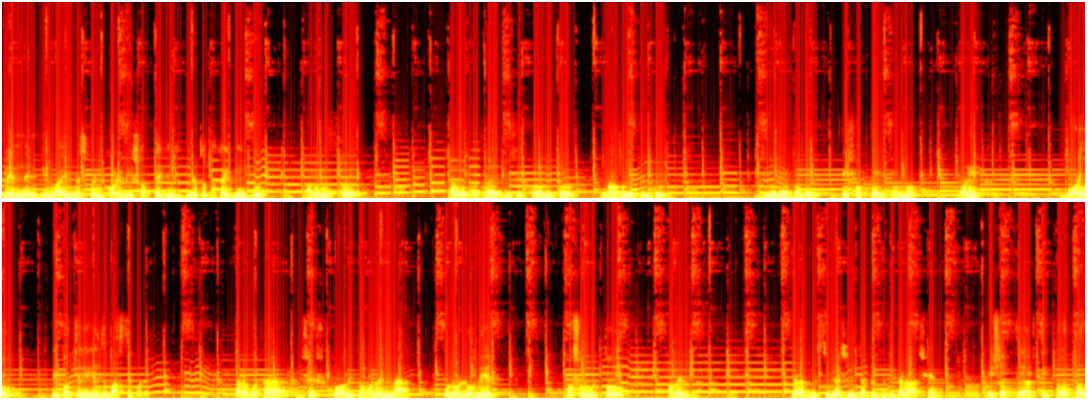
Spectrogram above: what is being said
লেনদেন কিংবা ইনভেস্টমেন্ট করেন এই সপ্তাহে কিন্তু বিরত থাকাই কিন্তু আমাদের শ্রেয়। কারোর কথায় বিশেষ প্রভাবিত না হলে কিন্তু জীবনে আপনাদের এই সপ্তাহের জন্য অনেক বড় বিপদ থেকে কিন্তু বাঁচতে পারে। কারও কথা বিশেষ প্রভাবিত হবেন না। কোনো লোভের বশবর্ত হবেন না। যারা বৃশ্চিক রাশির জাতক জাতিকারা আছেন এই সপ্তাহে আর্থিক ফলাফল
